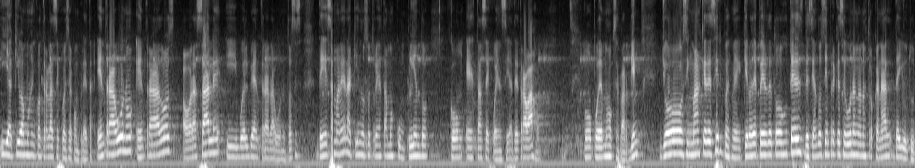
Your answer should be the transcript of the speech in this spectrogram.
y aquí vamos a encontrar la secuencia completa. Entra a 1, entra a 2, ahora sale y vuelve a entrar a 1. Entonces de esa manera aquí nosotros ya estamos cumpliendo con esta secuencia de trabajo, como podemos observar. Bien, yo sin más que decir, pues me quiero despedir de todos ustedes, deseando siempre que se unan a nuestro canal de YouTube.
